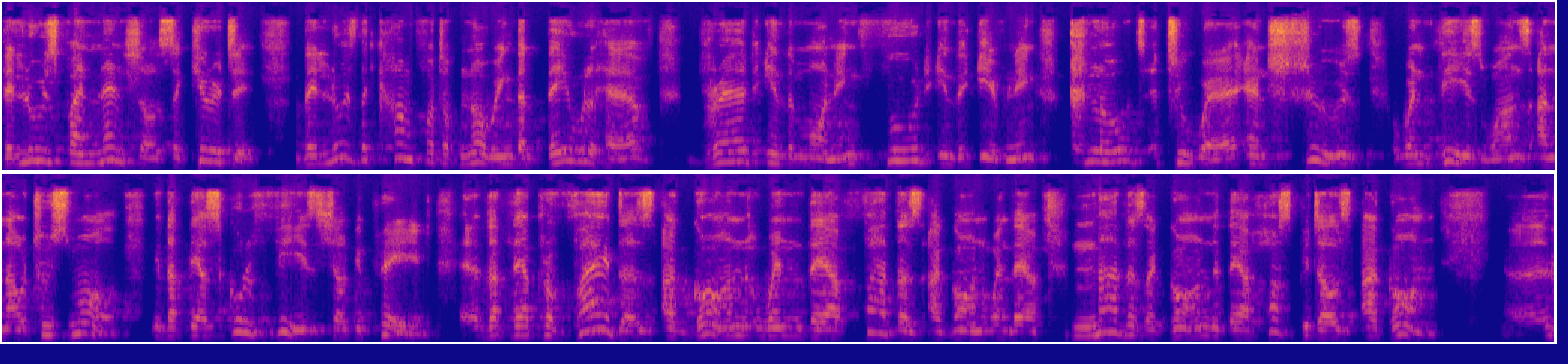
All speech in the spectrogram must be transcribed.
they lose financial security, they lose the comfort of knowing that they will have bread in the morning, food in the evening, clothes to wear, and shoes when these ones are now too small, that their school fees shall be paid, that their providers are gone when their fathers are gone, when their mothers are gone, their hospitals are gone. Uh,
